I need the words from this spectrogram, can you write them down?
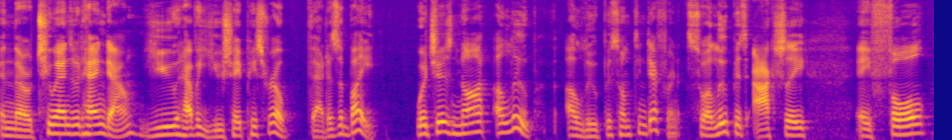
and the two ends would hang down, you have a U-shaped piece of rope. That is a bite, which is not a loop. A loop is something different. So a loop is actually a full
